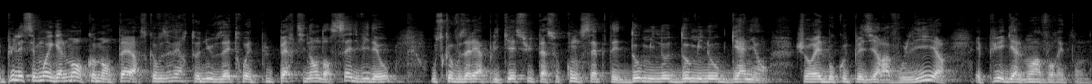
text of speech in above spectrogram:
Et puis laissez-moi également en commentaire ce que vous avez retenu, vous avez trouvé le plus pertinent dans cette vidéo ou ce que vous allez appliquer suite à ce contenu concept est domino, domino gagnant. J'aurai beaucoup de plaisir à vous lire et puis également à vous répondre.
